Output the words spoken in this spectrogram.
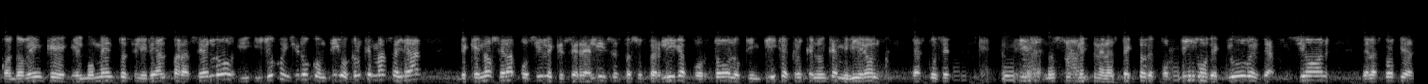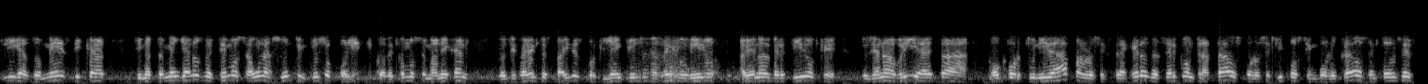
cuando ven que el momento es el ideal para hacerlo y, y yo coincido contigo, creo que más allá de que no será posible que se realice esta Superliga por todo lo que implica, creo que nunca midieron las consecuencias, no solamente en el aspecto deportivo, de clubes, de afición, de las propias ligas domésticas, sino también ya nos metemos a un asunto incluso político de cómo se manejan los diferentes países, porque ya incluso en el Reino Unido habían advertido que pues ya no habría esta oportunidad para los extranjeros de ser contratados por los equipos involucrados, entonces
